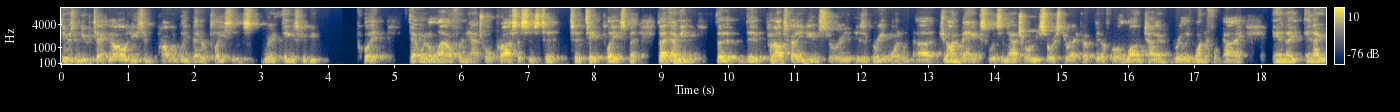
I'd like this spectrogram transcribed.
there's new technologies and probably better places where things could be put that would allow for natural processes to to take place. But that I mean, the the Penobscot Indian story is a great one. Uh, John Banks was a natural resource director up there for a long time. Really wonderful guy, and I and I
